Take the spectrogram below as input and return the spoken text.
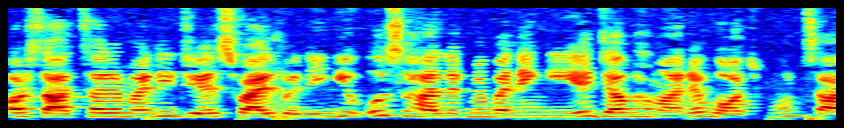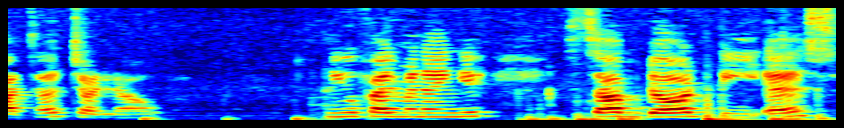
और साथ साथ हमारी जे एस फ़ाइल बनेगी, उस हालत में बनेगी ये जब हमारे वॉच मोड साथ साथ चल रहा हो। न्यू फ़ाइल बनाएँगे। सब डॉट टी एस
